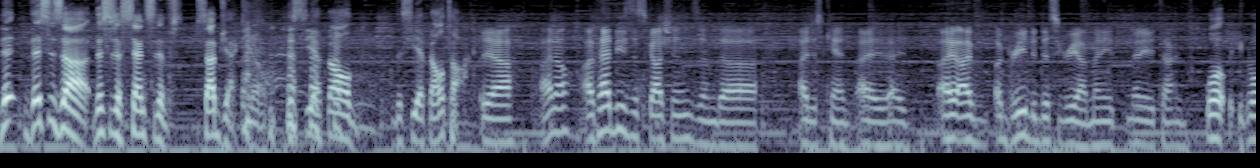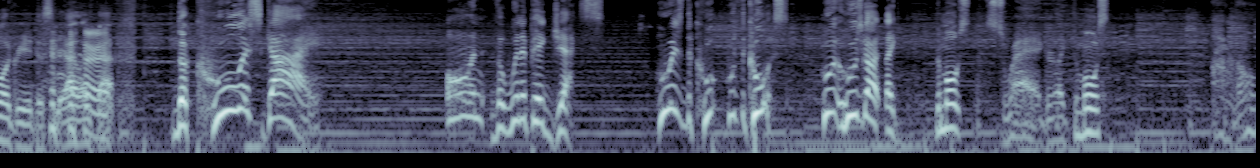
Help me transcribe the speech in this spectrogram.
Th- this is a this is a sensitive subject, you know. The CFL the CFL talk. Yeah, I know. I've had these discussions, and uh, I just can't. I, I, I I've agreed to disagree on many many times. We'll we'll agree to disagree. I like All that. The coolest guy on the Winnipeg Jets. Who is the cool? Who's the coolest? Who who's got like the most swag or like the most I don't know,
